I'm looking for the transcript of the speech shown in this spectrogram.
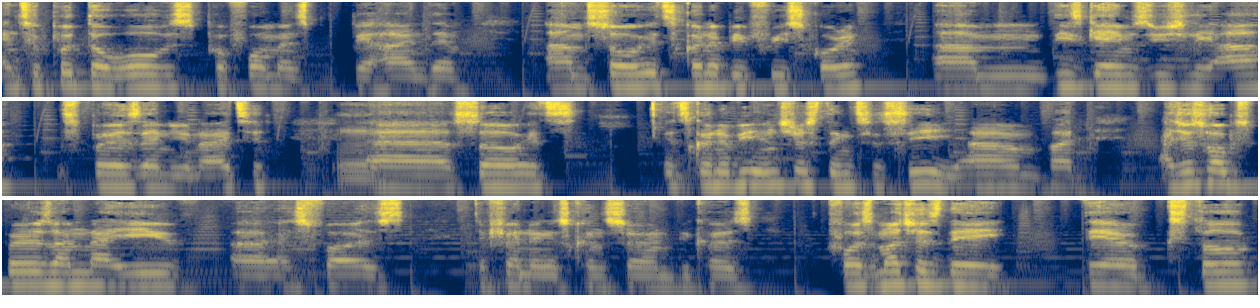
and to put the Wolves performance behind them. Um, so it's gonna be free scoring. Um, these games usually are Spurs and United. Mm. Uh, so it's it's gonna be interesting to see. Um, but I just hope Spurs are naive uh, as far as defending is concerned because for as much as they they're still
